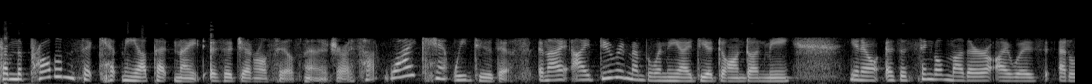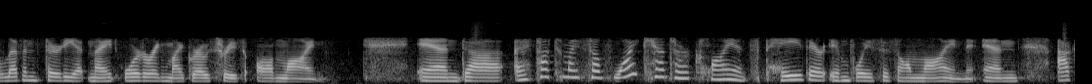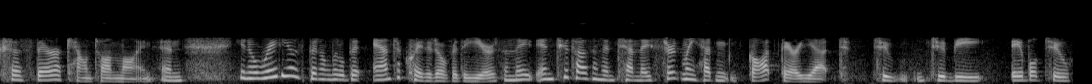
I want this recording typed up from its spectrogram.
from the problems that kept me up at night as a general sales manager, I thought, why can't we do this? And I, I do remember when the idea dawned on me. You know, as a single mother, I was at 11:30 at night ordering my groceries online. And uh, I thought to myself, why can't our clients pay their invoices online and access their account online? And you know, radio's been a little bit antiquated over the years, and they in 2010 they certainly hadn't got there yet to to be able to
